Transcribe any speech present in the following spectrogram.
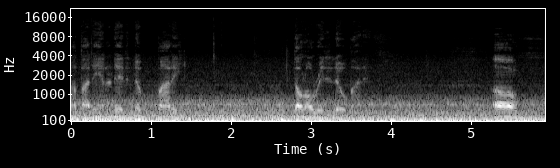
about the internet that nobody don't already know about it. Um,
